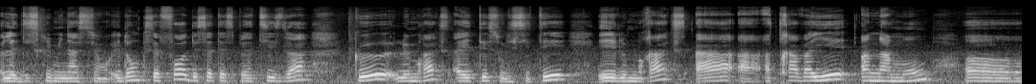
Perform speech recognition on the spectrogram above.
les discriminations. Et donc c'est fort de cette expertise-là que le MRAX a été sollicité et le MRAX a, travaillé en amont euh,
